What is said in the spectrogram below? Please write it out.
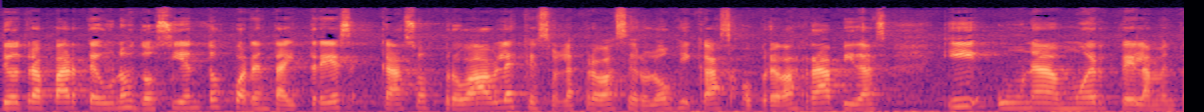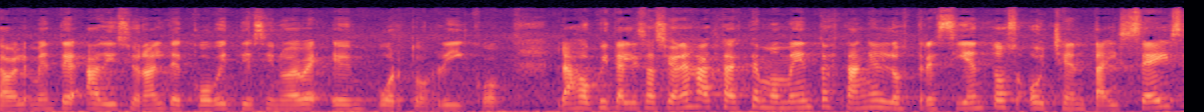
De otra parte, unos 243 casos probables, que son las pruebas serológicas o pruebas rápidas, y una muerte lamentablemente adicional de COVID-19 en Puerto Rico. Las hospitalizaciones hasta este momento están en los 386,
